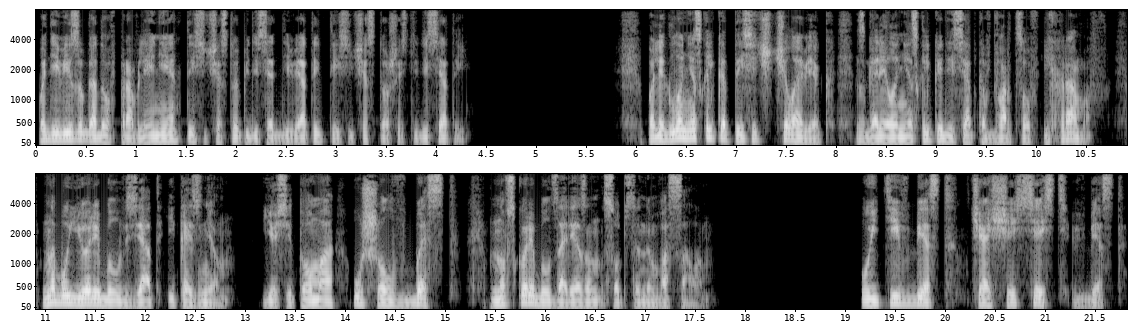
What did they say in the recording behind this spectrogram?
По девизу годов правления 1159-1160. Полегло несколько тысяч человек, сгорело несколько десятков дворцов и храмов. На Буйоре был взят и казнен. Йоситома ушел в Бест, но вскоре был зарезан собственным вассалом. Уйти в Бест, чаще сесть в Бест,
